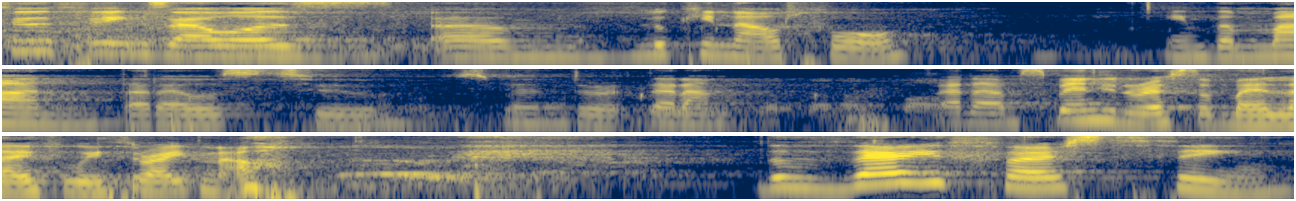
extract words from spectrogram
Two things I was um, looking out for in the man that I was to spend that I'm that I'm spending the rest of my life with right now. the very first thing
